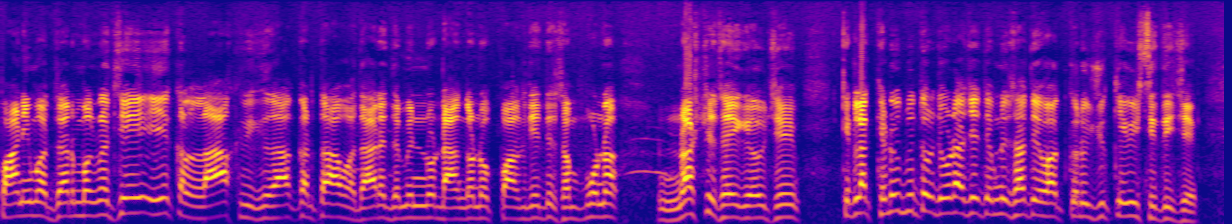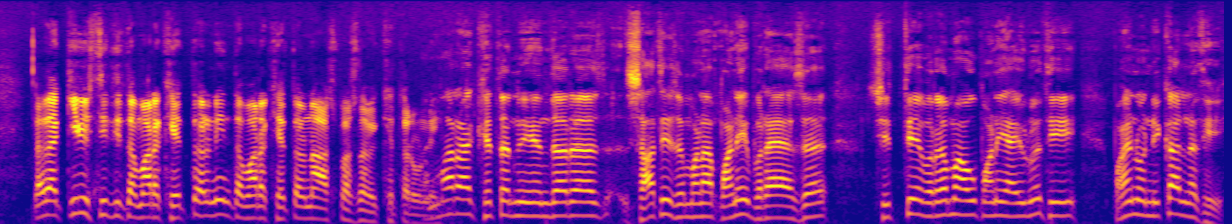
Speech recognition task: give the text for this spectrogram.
પાણીમાં જળમગ્ન છે. એક લાખ વીઘા કરતાં વધારે જમીનનો ડાંગરનો પાક જે તે સંપૂર્ણ નષ્ટ થઈ ગયો છે. કેટલાક ખેડૂત મિત્રો જોડા છે. તેમની સાથે વાત કરીશું કેવી સ્થિતિ છે? દાદા, કેવી સ્થિતિ તમારા ખેતરની, તમારા ખેતરના આસપાસના ખેતરોની? અમારા ખેતરની અંદર સાથી સમાણા પાણી ભરાયા છે. સિત્તેર વર્ષમાં આવું પાણી આવ્યું નથી. પાણીનો નિકાલ નથી.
